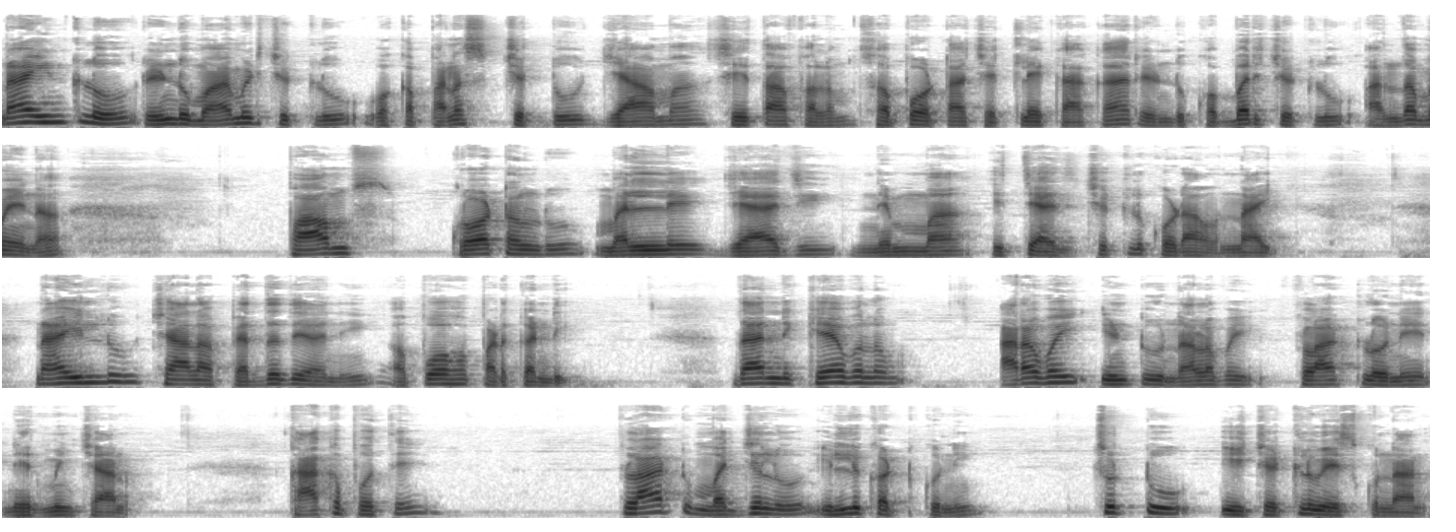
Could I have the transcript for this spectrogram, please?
నా ఇంట్లో రెండు మామిడి చెట్లు ఒక పనస చెట్టు జామ సీతాఫలం సపోటా చెట్లే కాక రెండు కొబ్బరి చెట్లు అందమైన పామ్స్ క్రోటన్లు మల్లె జాజి నిమ్మ ఇత్యాది చెట్లు కూడా ఉన్నాయి. నా ఇల్లు చాలా పెద్దది అని అపోహ పడకండి దాన్ని కేవలం అరవై ఇంటూ నలభై ఫ్లాట్లోనే నిర్మించాను. కాకపోతే ఫ్లాట్ మధ్యలో ఇల్లు కట్టుకుని చుట్టూ ఈ చెట్లు వేసుకున్నాను.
